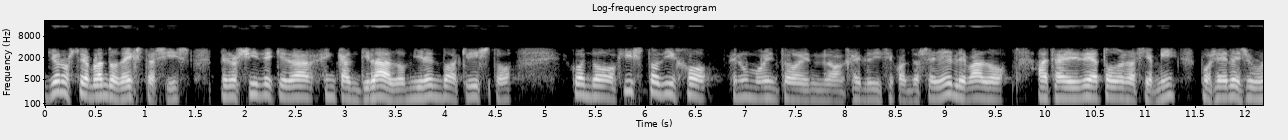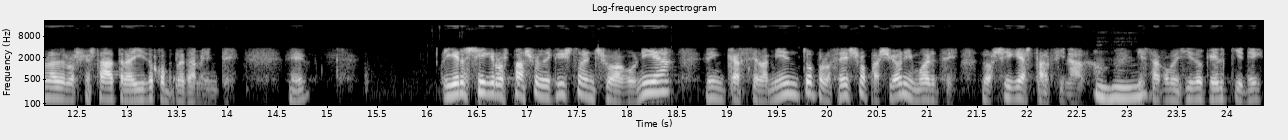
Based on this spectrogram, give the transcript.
yo no estoy hablando de éxtasis, pero sí de quedar encandilado mirando a Cristo. Cuando Cristo dijo, en un momento en el Evangelio dice, cuando se he elevado, atraeré a todos hacia mí, pues él es uno de los que está atraído completamente. ¿eh? Y él sigue los pasos de Cristo en su agonía, encarcelamiento, proceso, pasión y muerte. Lo sigue hasta el final. Y está convencido que él tiene,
